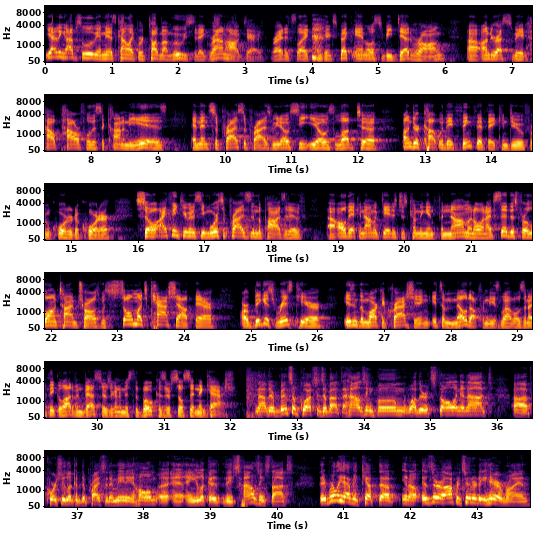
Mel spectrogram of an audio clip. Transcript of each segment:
Yeah, I think absolutely. I mean, it's kind of like we're talking about movies today, Groundhog Day, right? It's like we can expect analysts to be dead wrong, uh, underestimate how powerful this economy is, and then surprise, surprise, we know CEOs love to undercut what they think that they can do from quarter to quarter. So I think you're going to see more surprises in the positive. Uh, all the economic data is just coming in phenomenal. And I've said this for a long time, Charles, with so much cash out there, our biggest risk here isn't the market crashing, it's a melt up from these levels. And I think a lot of investors are going to miss the boat because they're still sitting in cash. Now, there have been some questions about the housing boom, whether it's stalling or not. Uh, of course, you look at the price of the median home uh, and, and, you look at these housing stocks, they really haven't kept up. You know, is there an opportunity here, Ryan?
